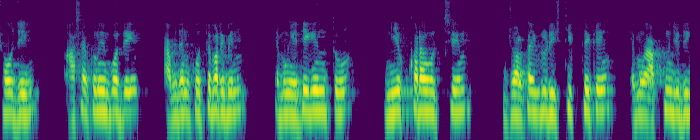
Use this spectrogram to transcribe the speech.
সহজেই আশাকর্মী পদে আবেদন করতে পারবেন এবং এটি কিন্তু নিয়োগ করা হচ্ছে জলপাইগুড়ি ডিস্ট্রিক্ট থেকে এবং আপনি যদি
